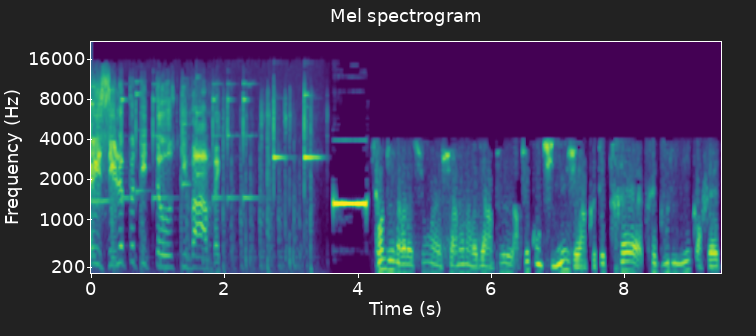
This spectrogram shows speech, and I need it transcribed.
Et ici le petit toast qui va avec. Quand j'ai une relation euh, charnelle, on va dire un peu un peu continue, j'ai un côté très très boulimique en fait,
